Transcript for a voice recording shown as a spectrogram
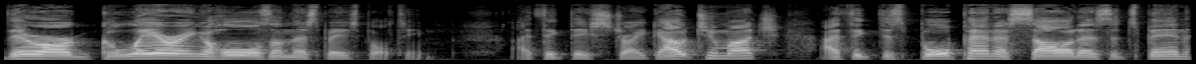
there are glaring holes on this baseball team. I think they strike out too much. I think this bullpen, as solid as it's been,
